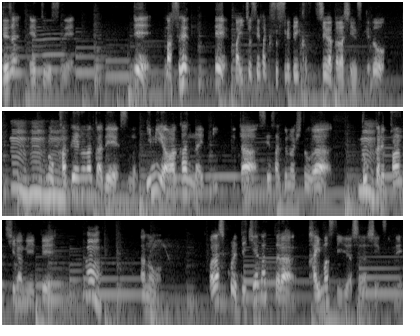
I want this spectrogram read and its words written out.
デザイン、えっ、とですね。で、まあ、それで、まあ、一応制作進めていく形になったらしいんですけど、その過程の中で、その意味がわかんないって言ってた制作の人が、どっかでパンってひらめいて、うん。あの、私これ出来上がったら買いますって言い出したらしいんですよね。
